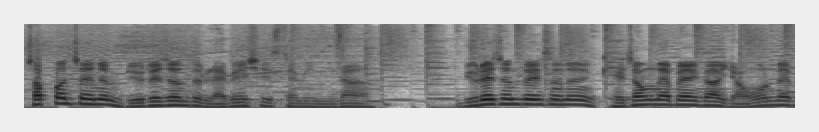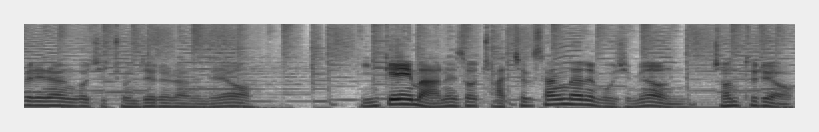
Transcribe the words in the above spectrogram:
첫 번째는 뮤레전드 레벨 시스템입니다. 뮤레전드에서는 계정 레벨과 영혼 레벨이라는 것이 존재를 하는데요. 인게임 안에서 좌측 상단을 보시면 전투력,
